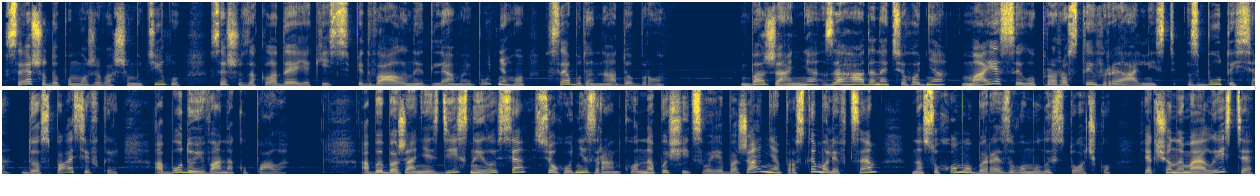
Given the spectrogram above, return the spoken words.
Все, що допоможе вашому тілу, все, що закладе якісь підвалини для майбутнього, все буде на добро. Бажання, загадане цього дня, має силу прорости в реальність, збутися до Спасівки або до Івана Купала. Аби бажання здійснилося, сьогодні зранку напишіть своє бажання простим олівцем на сухому березовому листочку. Якщо немає листя,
